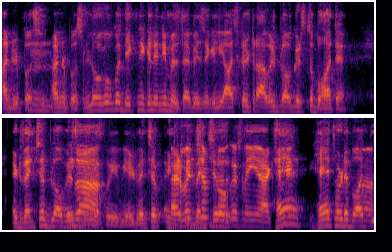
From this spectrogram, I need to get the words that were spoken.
Hundred percent hundred percent. लोगों को देखने के लिए नहीं मिलता है बेसिकली आजकल ट्रैवल ब्लॉगर्स तो बहुत है। एडवेंचर ब्लॉगर्स नहीं है हाँ। कोई भी। एडवेंचर एडवेंचर ब्लॉगर्स नहीं है एक्चुअली है थोड़े बहुत हाँ।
